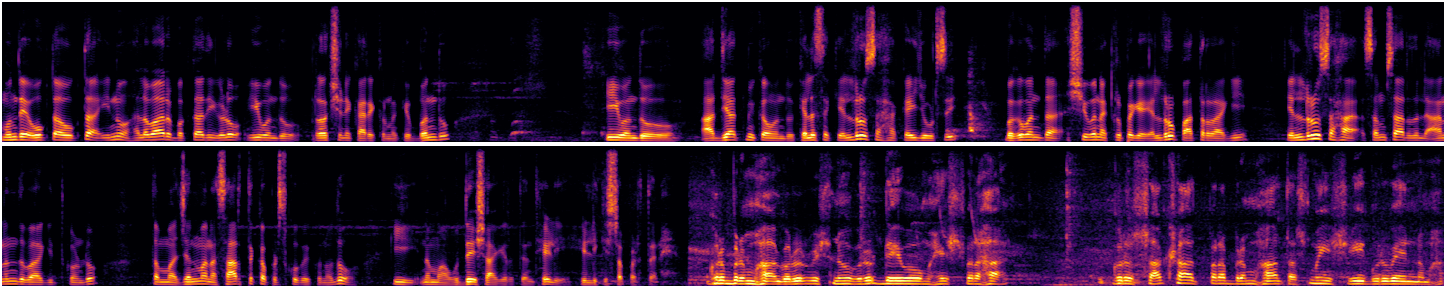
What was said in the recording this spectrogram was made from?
ಮುಂದೆ ಹೋಗ್ತಾ ಹೋಗ್ತಾ ಇನ್ನೂ ಹಲವಾರು ಭಕ್ತಾದಿಗಳು ಈ ಒಂದು ಪ್ರದಕ್ಷಿಣೆ ಕಾರ್ಯಕ್ರಮಕ್ಕೆ ಬಂದು ಈ ಒಂದು ಆಧ್ಯಾತ್ಮಿಕ ಒಂದು ಕೆಲಸಕ್ಕೆ ಎಲ್ಲರೂ ಸಹ ಕೈ ಜೋಡಿಸಿ ಭಗವಂತ ಶಿವನ ಕೃಪೆಗೆ ಎಲ್ಲರೂ ಪಾತ್ರರಾಗಿ ಎಲ್ಲರೂ ಸಹ ಸಂಸಾರದಲ್ಲಿ ಆನಂದವಾಗಿದ್ದುಕೊಂಡು ತಮ್ಮ ಜನ್ಮನ ಸಾರ್ಥಕ ಪಡಿಸ್ಕೋಬೇಕು ಅನ್ನೋದು ಈ ನಮ್ಮ ಉದ್ದೇಶ ಆಗಿರುತ್ತೆ ಅಂತ ಹೇಳಿ ಹೇಳಲಿಕ್ಕೆ ಇಷ್ಟಪಡ್ತೇನೆ. ಗುರುಬ್ರಹ್ಮ ಗುರುರ್ವಿಷ್ಣು ಗುರುರ್ದೇವೋ ಮಹೇಶ್ವರ. ಗುರು ಸಾಕ್ಷಾತ್ ಪರಬ್ರಹ್ಮ, ತಸ್ಮೈ ಶ್ರೀ ಗುರುವೇ ನಮಃ.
